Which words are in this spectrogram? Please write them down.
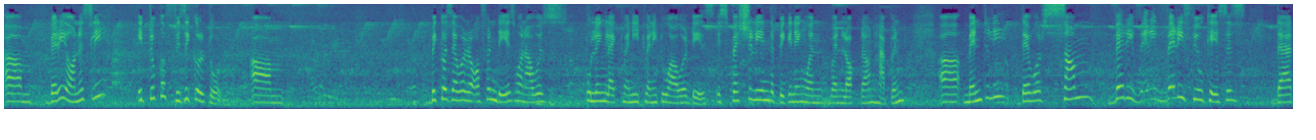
Um, very honestly, it took a physical toll. Um, because there were often days when I was pulling like 20, 22 hour days, especially in the beginning when, when lockdown happened. Uh, mentally, there were some very, very, very few cases that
